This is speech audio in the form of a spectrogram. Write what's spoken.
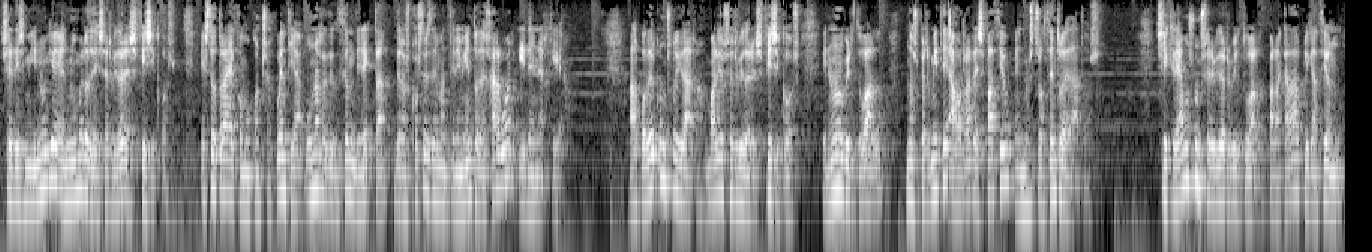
se disminuye el número de servidores físicos. Esto trae como consecuencia una reducción directa de los costes de mantenimiento de hardware y de energía. Al poder consolidar varios servidores físicos en uno virtual, nos permite ahorrar espacio en nuestro centro de datos. Si creamos un servidor virtual para cada aplicación,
